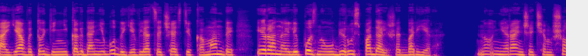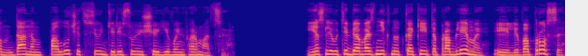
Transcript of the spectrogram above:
а я в итоге никогда не буду являться частью команды и рано или поздно уберусь подальше от барьера. Но не раньше, чем Шон Данном получит всю интересующую его информацию. Если у тебя возникнут какие-то проблемы или вопросы,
